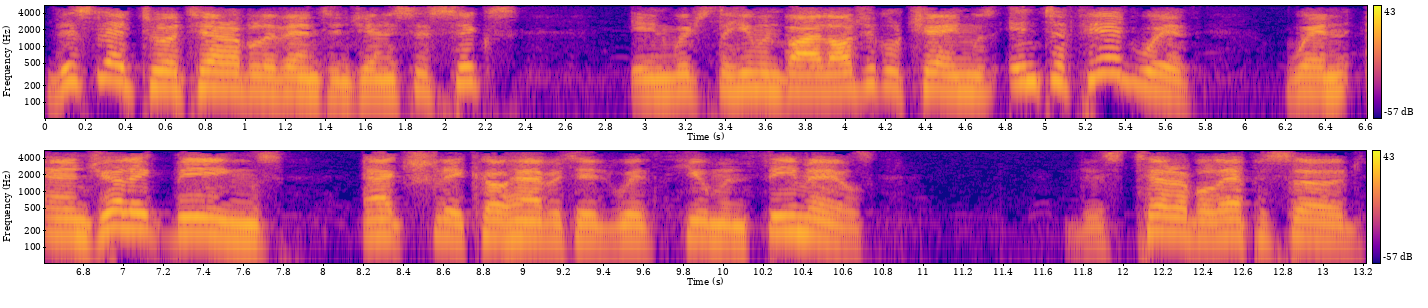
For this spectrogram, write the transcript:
this led to a terrible event in Genesis 6, in which the human biological chain was interfered with when angelic beings actually cohabited with human females. This terrible episode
